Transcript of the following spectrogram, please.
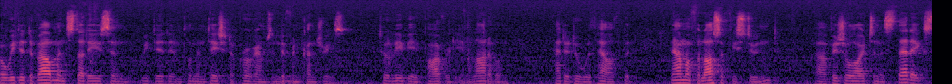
but we did development studies and we did implementation of programs in different countries to alleviate poverty, and a lot of them had to do with health. But now I'm a philosophy student, uh, visual arts and aesthetics,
